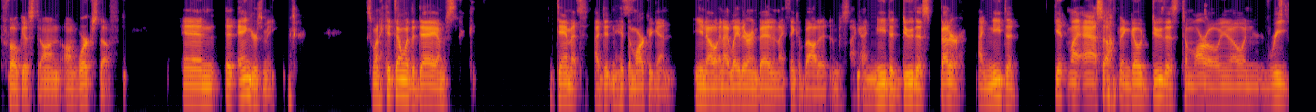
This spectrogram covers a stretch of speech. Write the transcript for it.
focused on on work stuff. And it angers me So when I get done with the day, I'm just like, damn it, I didn't hit the mark again. You know, and I lay there in bed and I think about it. I'm just like, I need to do this better. I need to get my ass up and go do this tomorrow, you know, and re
